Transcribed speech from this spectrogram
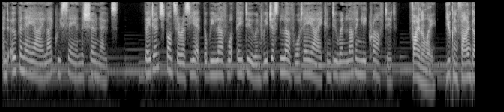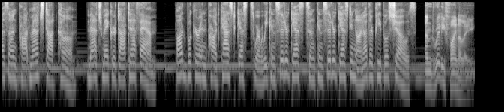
and OpenAI like we say in the show notes. They don't sponsor us yet, but we love what they do and we just love what AI can do when lovingly crafted. Finally, you can find us on Podmatch.com, Matchmaker.fm, Podbooker, and Podcast Guests, where we consider guests and consider guesting on other people's shows. And really finally,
